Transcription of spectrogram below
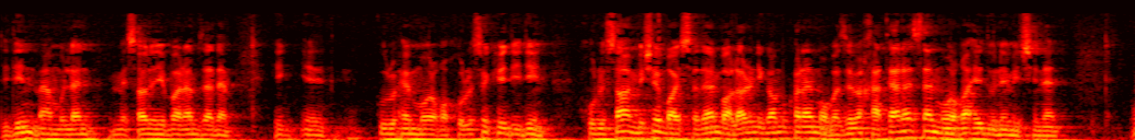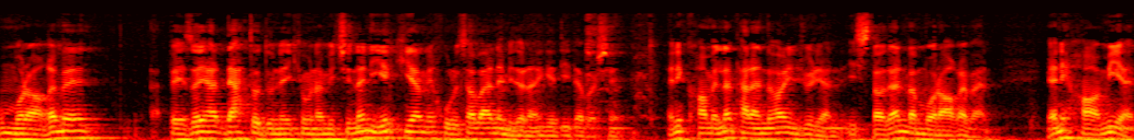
دیدین معمولا مثال یه بارم زدم. یک گروه مرغ و خروس که دیدین. خروس ها میشه وایستادن بالا رو نگاه می‌کنن مواظب خطر هستن مرغا هدونه میچینن. اون مراقبه به ازای هر ده تا دونه که اونا میچینن یکی هم این خروس ها بر نمیدارن اگه دیده باشه یعنی کاملا پرنده ها اینجوری. ایستادن و مراقبن. یعنی حامیان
